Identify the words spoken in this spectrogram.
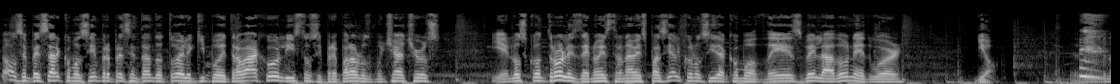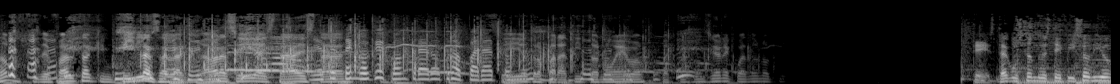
Vamos a empezar como siempre presentando a todo el equipo de trabajo, listos y preparados los muchachos. Y en los controles de nuestra nave espacial conocida como Desvelado Network, yo. Eh, No, pues, le falta que pilas a la... Ahora sí, ahí está, ahí Ya te está. tengo que comprar otro aparato. Sí, ¿no? otro aparatito nuevo para que funcione cuando uno quiera. ¿Te está gustando este episodio?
